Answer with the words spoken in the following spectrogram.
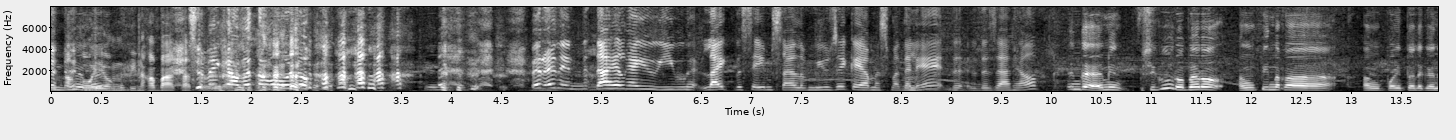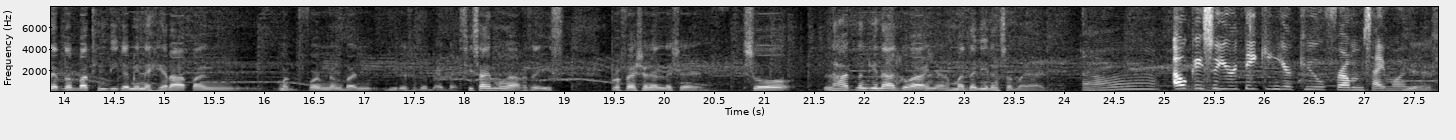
hindi ako naman. yung pinakabata Sabay ka ba ulo? Pero ano, dahil nga you, you like the same style of music, kaya mas madali, th- does that help? Hindi, I mean, siguro, pero ang pinaka, ang point talaga nito, ba't hindi kami nahirapan mag-form ng band dito sa Dubai? But si Simon nga kasi is professional na siya eh. So, lahat ng ginagawa niya, madali lang sabayan. Ah, okay, so you're taking your cue from Simon. Yes.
